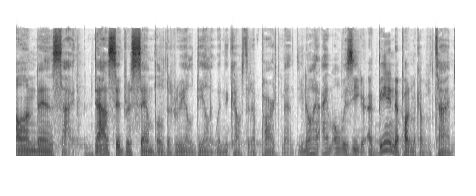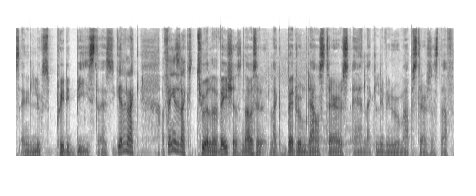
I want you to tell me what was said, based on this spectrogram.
on the inside, does it resemble the real deal when it comes to the apartment? You know what, I'm always eager. I've been in the apartment a couple of times and it looks pretty beast. As you get like, I think it's like two elevations now, isn't it? Like bedroom downstairs and like living room upstairs and stuff.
